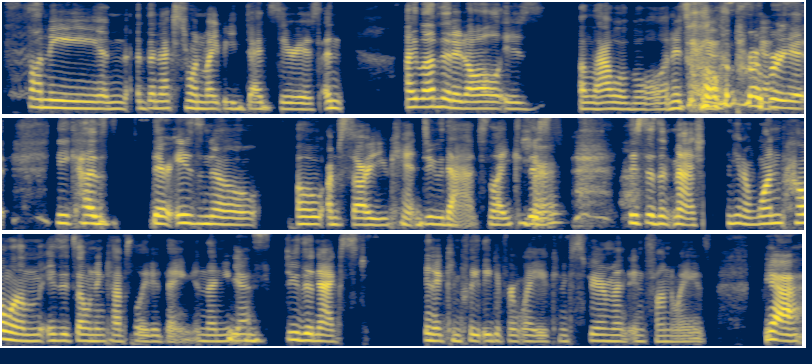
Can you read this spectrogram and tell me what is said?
funny and the next one might be dead serious and i love that it all is allowable and it's all Yes, yes. appropriate because there is no oh i'm sorry you can't do that like this Sure. this doesn't match you know one poem is its own encapsulated thing and then you can do the next in a completely different way you can experiment in fun ways Yeah.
